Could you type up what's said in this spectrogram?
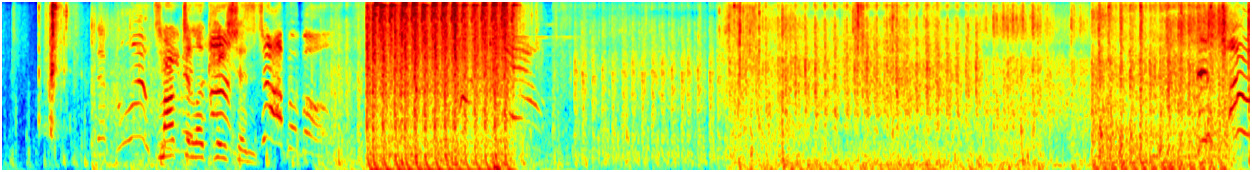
The blue team Marked a location. unstoppable. Down. Oh!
